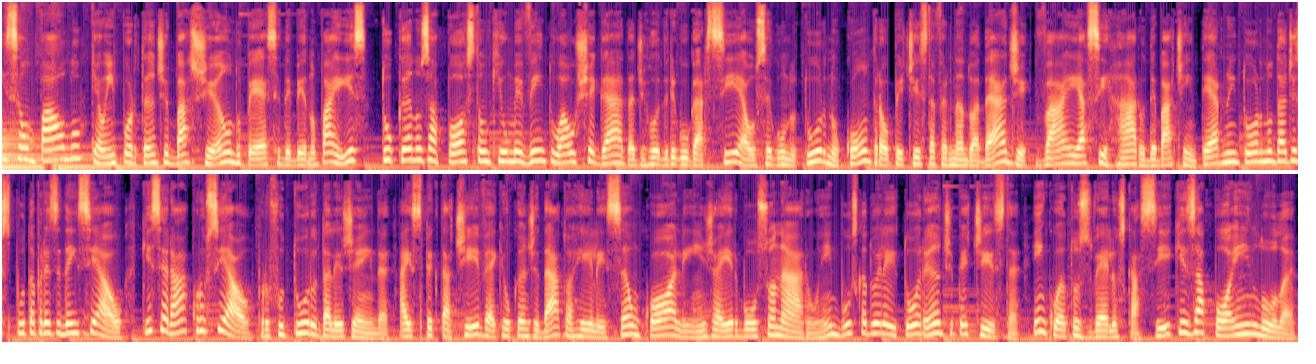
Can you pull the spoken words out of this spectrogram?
Em São Paulo, que é um importante bastião do PSDB no país, tucanos apostam que uma eventual chegada de Rodrigo Garcia ao segundo turno contra o petista Fernando Haddad vai acirrar o debate interno em torno da disputa presidencial, que será crucial para o futuro da legenda. A expectativa é que o candidato à reeleição cole em Jair Bolsonaro, em busca do eleitor antipetista, enquanto os velhos caciques apoiem Lula.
